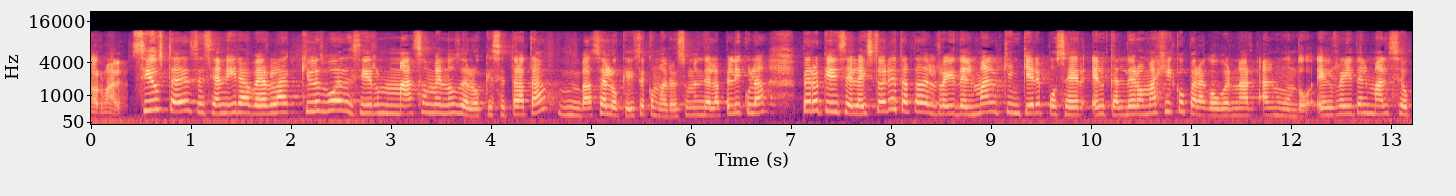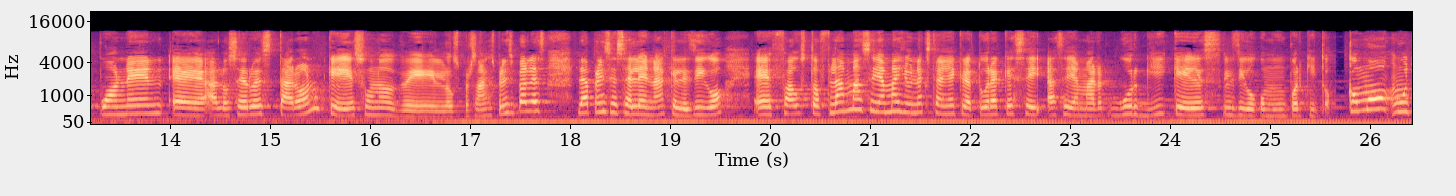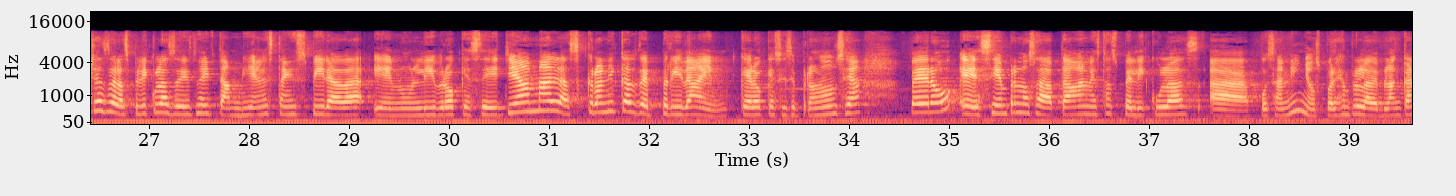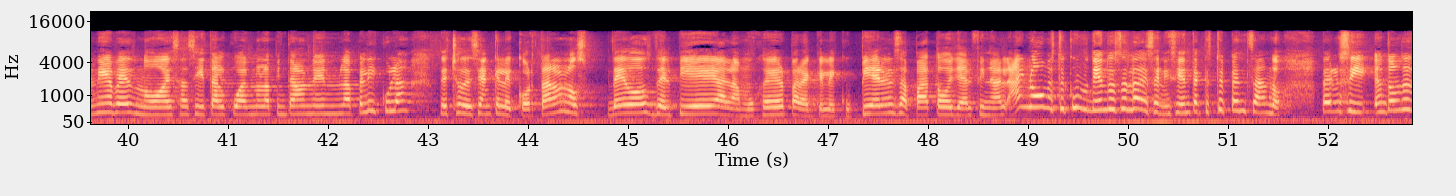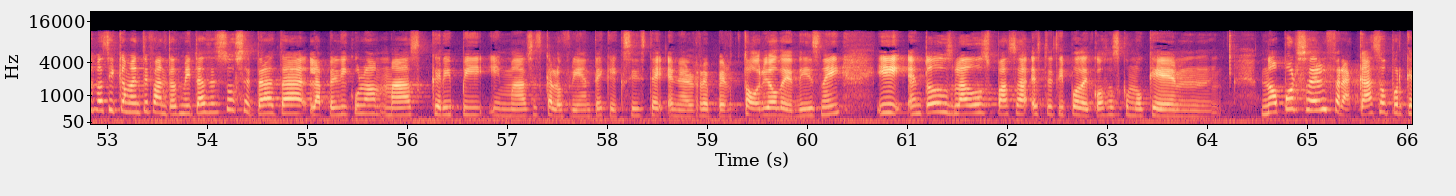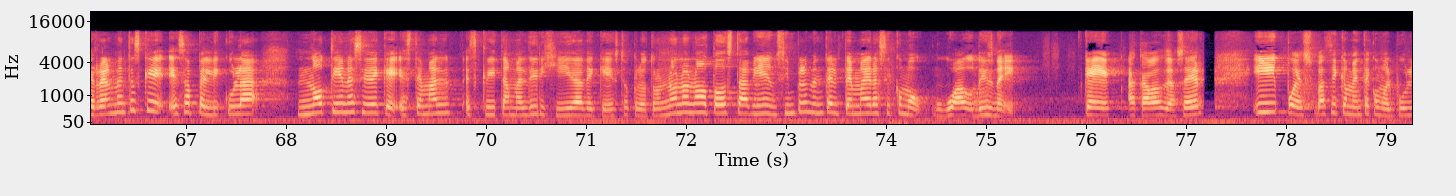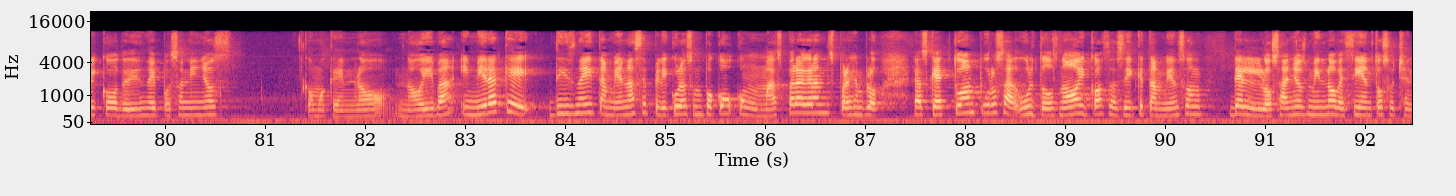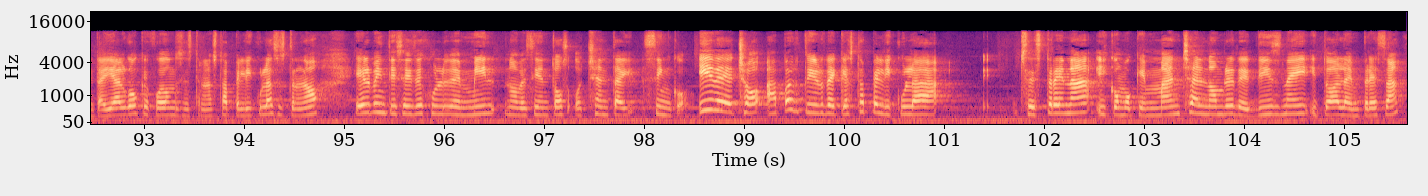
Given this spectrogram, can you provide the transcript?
normal. Si ustedes desean ir a verla, aquí les voy a decir más o menos de lo que se trata, en base a lo que dice como el resumen de la película, pero aquí dice, la historia trata del rey del mal, quien quiere poseer el caldero mágico para gobernar al mundo. El rey del mal se oponen eh, a los héroes Tarón, que es uno de los personajes principales, la princesa Elena, que les digo, eh, Fausto Flama se llama y una extraña criatura que se hace llamar Gurgi, que es, les digo, como un puerquito. Como muchas de las películas de Disney también está inspirada en un libro que se llama Las Crónicas de Prydain, creo que así se pronuncia, pero eh, siempre nos adaptaban estas películas a, pues a niños. Por ejemplo, la de Blancanieves no es así tal cual no la pintaron en la película. De hecho, decían que le cortaron los dedos del pie a la mujer para que le cupiera el zapato ya al final. Ay, no, me estoy confundiendo, esa es la de Cenicienta, ¿qué estoy pensando? Pero sí, entonces básicamente Fantasmitas, eso se trata la película más creepy y más escalofriante que existe en el repertorio de Disney. Y en todos lados pasa este tipo de cosas como que... No por ser el fracaso, porque realmente es que esa película no tiene así de que esté mal escrita, mal dirigida, de que esto, que lo otro. No, no, no, todo está bien. Simplemente el tema era así como, wow, Disney, ¿qué acabas de hacer? Y pues básicamente como el público de Disney pues son niños como que no, no iba. Y mira que Disney también hace películas un poco como más para grandes, por ejemplo, las que actúan puros adultos, ¿no? Y cosas así que también son de los años 1980 y algo, que fue donde se estrenó esta película, se estrenó el 26 de julio de 1985. Y de hecho, a partir de que esta película eh, se estrena y como que mancha el nombre de Disney y toda la empresa,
